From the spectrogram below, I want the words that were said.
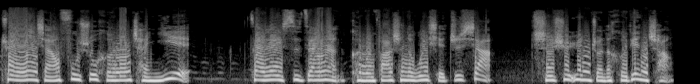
却一面想要复苏核能产业，在类似灾难可能发生的威胁之下，持续运转的核电厂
